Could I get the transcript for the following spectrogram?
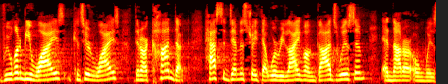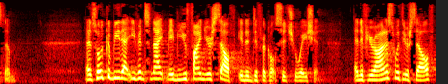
if we want to be wise, considered wise, then our conduct has to demonstrate that we're relying on God's wisdom and not our own wisdom. And so it could be that even tonight, maybe you find yourself in a difficult situation. And if you're honest with yourself,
